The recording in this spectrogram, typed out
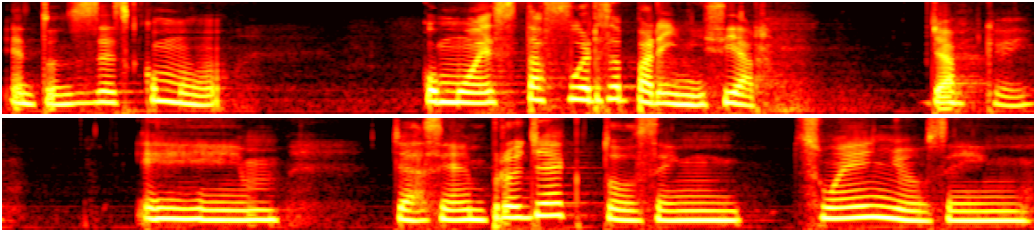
Entonces es como, como esta fuerza para iniciar. Ya. Em, ya sea en proyectos, en sueños, en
